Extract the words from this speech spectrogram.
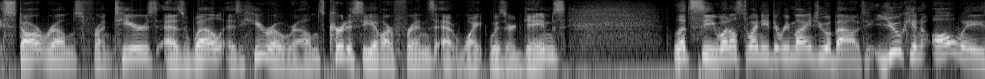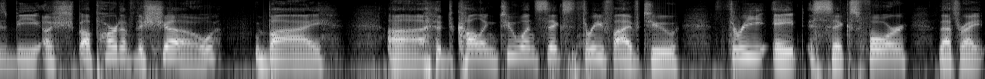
Star Realms Frontiers as well as Hero Realms, courtesy of our friends at White Wizard Games. Let's see, what else do I need to remind you about? You can always be a, sh- a part of the show by uh, calling 216 352 3864. That's right.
